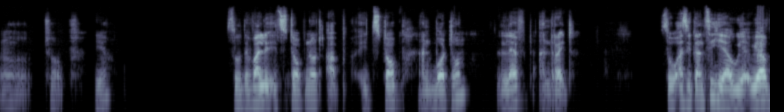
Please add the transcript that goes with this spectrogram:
Uh, top. Here so the value is top not up. It's top and bottom left and right. So as you can see here we, we have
